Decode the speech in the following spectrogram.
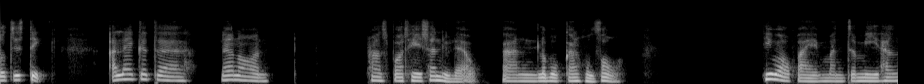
logistics อันแรกก็จะ แน่นอน transportation อยู่แล้ว การระบบการขนส่ง ที่บอกไปมันจะมีทั้ง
